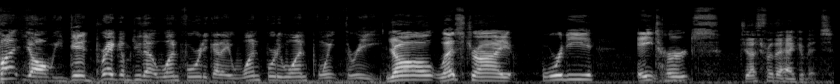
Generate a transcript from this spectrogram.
But, y'all, we did break them to that 140, got a 141.3. Y'all, let's try 48 hertz just for the heck of it.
